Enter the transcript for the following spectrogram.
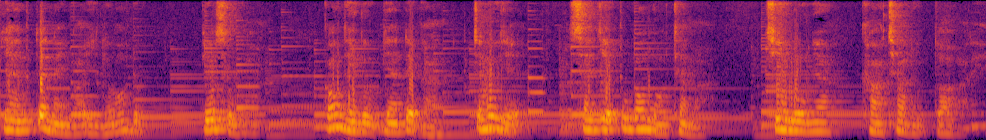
ပြန်တက်နိုင်ပါ၏လို့ပြောဆိုပါ ကောင်းကင်သို့ပြန်တက်ကကျွန်ုပ်ရဲ့စံကျက်ဥပေါင်းပုံထက်မှာခြေမုံများခါချလို့သွားပါတယ်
